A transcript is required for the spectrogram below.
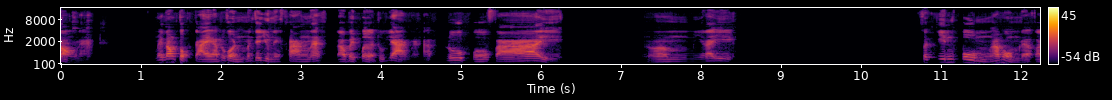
ส่องนะไม่ต้องตกใจครับทุกคนมันจะอยู่ในคลังนะ เราไปเปิดทุกอย่างนะครับ รูปโปรไฟล์มมีอะไรอีกสกินปุ่มครับผมเดี๋ยวก็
